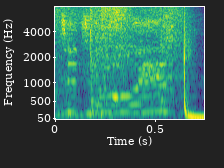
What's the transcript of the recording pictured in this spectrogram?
So stay.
